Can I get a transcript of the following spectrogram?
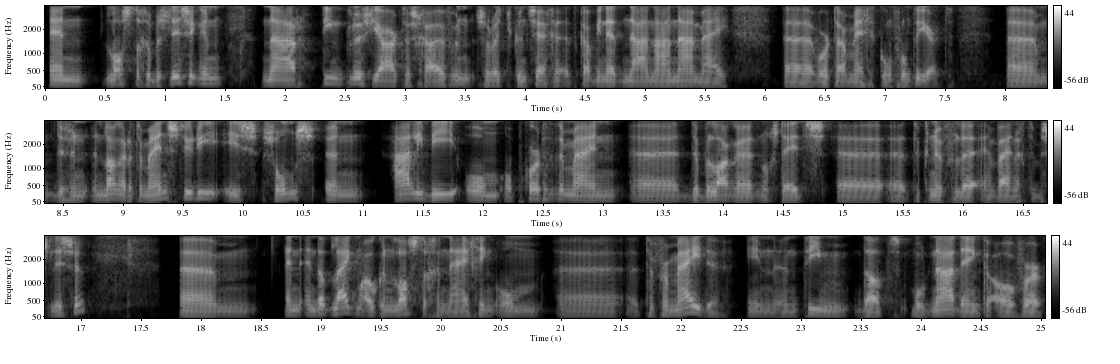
En lastige beslissingen naar 10 plus jaar te schuiven, zodat je kunt zeggen: het kabinet na, na, na mij wordt daarmee geconfronteerd. Um, dus een, langere termijn studie is soms een alibi om op korte termijn uh, de belangen nog steeds uh, te knuffelen en weinig te beslissen. Um, en, en dat lijkt me ook een lastige neiging om te vermijden in een team dat moet nadenken over,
